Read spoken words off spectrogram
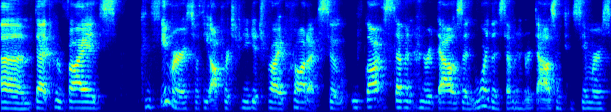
um, that provides consumers with the opportunity to try products. So we've got 700,000, more than 700,000 consumers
